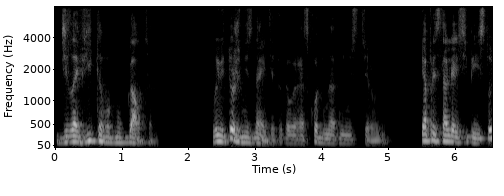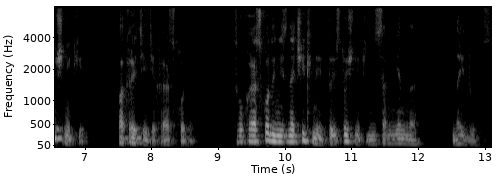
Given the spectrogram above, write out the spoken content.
деловитого бухгалтера. Вы ведь тоже не знаете, каковы расходы на администрирование. Я представляю себе источники покрытия этих расходов. Поскольку расходы незначительные, то источники, несомненно, найдутся.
